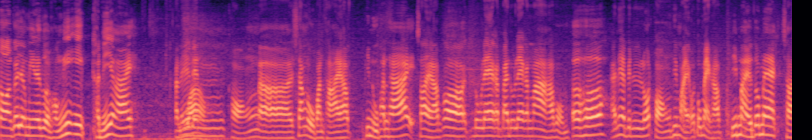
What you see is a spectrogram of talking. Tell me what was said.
นอนก็ยังมีในส่วนของนี่อีกคันนี้ยังไง คันนี้ว้าว เป็นของเอ่อช่างหนูพันท้ายครับ พี่หนูพันท้าย ใช่ครับก็ดูแลกันไปดูแลกันมาครับผม เออเฮ้ออันนี้เป็นรถของพี่ใหม่ออโตแมกครับ พี่ใหม่ตัวแม็กใช่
